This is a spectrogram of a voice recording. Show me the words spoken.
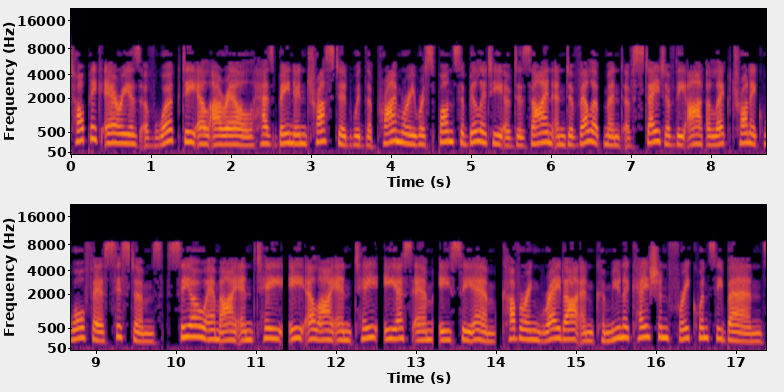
Topic areas of work DLRL has been entrusted with the primary responsibility of design and development of state-of-the-art electronic warfare systems COMINT, ELINT, ESM, ECM covering radar and communication frequency bands.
